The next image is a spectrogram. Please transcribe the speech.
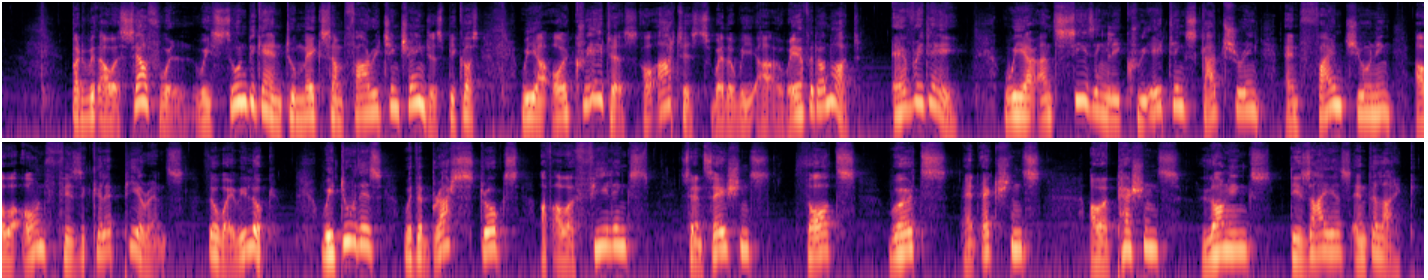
But with our self will, we soon began to make some far reaching changes because we are all creators or artists, whether we are aware of it or not. Every day, we are unceasingly creating, sculpturing, and fine tuning our own physical appearance, the way we look. We do this with the brush strokes of our feelings, sensations, thoughts, words, and actions, our passions, longings, desires, and the like.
